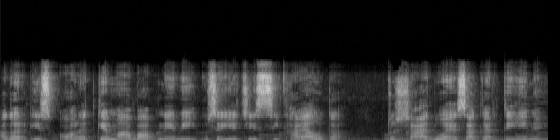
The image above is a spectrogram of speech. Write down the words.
अगर इस औरत के माँ बाप ने भी उसे ये चीज़ सिखाया होता तो शायद वो ऐसा करती ही नहीं।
